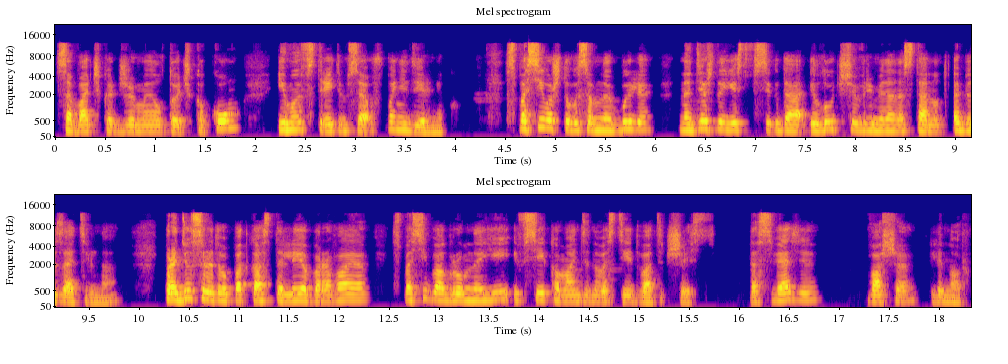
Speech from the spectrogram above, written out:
собачка gmail.com, и мы встретимся в понедельник. Спасибо, что вы со мной были. Надежда есть всегда, и лучшие времена настанут обязательно. Продюсер этого подкаста Лея Боровая. Спасибо огромное ей и всей команде новостей 26. До связи, ваша Ленор.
